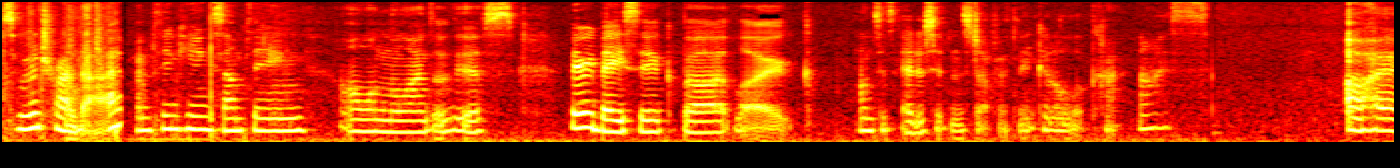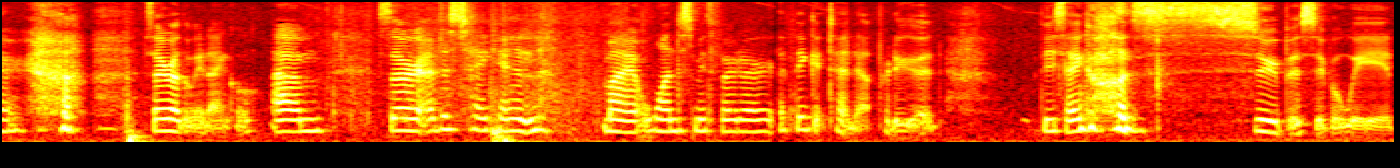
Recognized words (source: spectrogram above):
So we're going to try that. I'm thinking something along the lines of this. Very basic, but like once it's edited and stuff, I think it'll look kind of nice. Oh hey, sorry about the weird angle. Um, so I've just taken my Wundersmith photo. I think it turned out pretty good. This angle is super super weird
